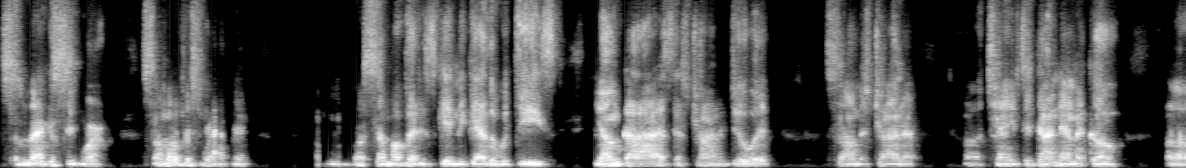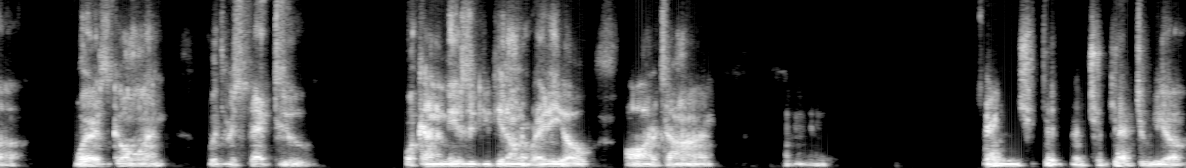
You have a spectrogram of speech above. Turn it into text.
some legacy work. Some of it's rapping, but some of it is getting together with these young guys that's trying to do it. Some is trying to uh, change the dynamic of uh, where it's going with respect to what kind of music you get on the radio all the time. Change the, the trajectory of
